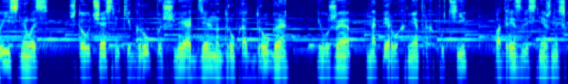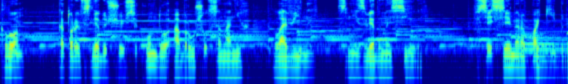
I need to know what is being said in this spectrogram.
Выяснилось, что участники группы шли отдельно друг от друга и уже на первых метрах пути подрезали снежный склон, который в следующую секунду обрушился на них лавиной с неизведанной силой. Все семеро погибли.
